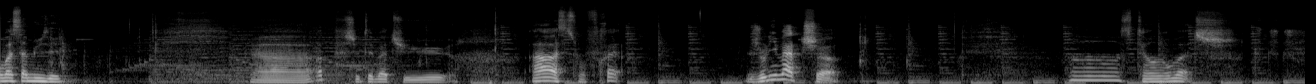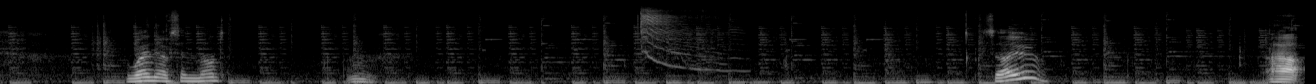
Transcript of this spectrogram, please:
On va s'amuser. Euh, hop, je t'ai battu. Ah, c'est son frère. Joli match. Ah, c'était un gros match. One of Sandmount. Hmm. Sérieux? Ah,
